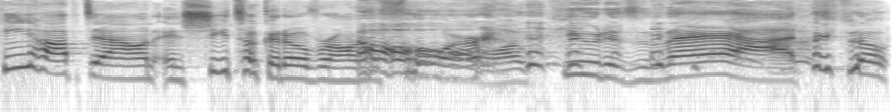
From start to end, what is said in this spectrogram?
he hopped down and she took it over on the oh, floor. how cute is that? So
